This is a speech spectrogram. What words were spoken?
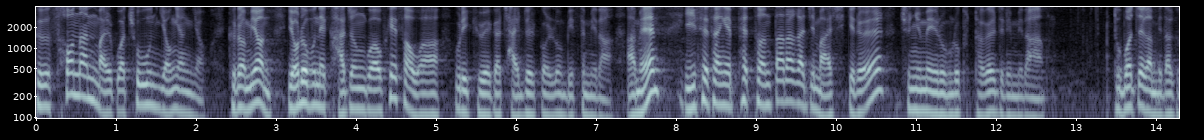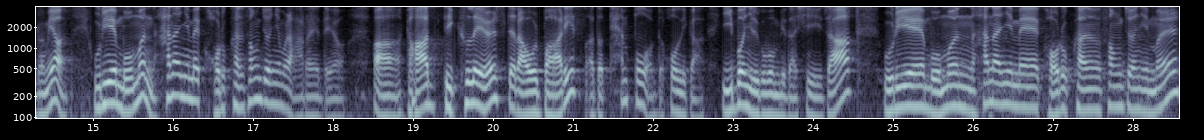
그 선한 말과 좋은 영향력 그러면 여러분의 가정과 회사와 우리 교회가 잘 될 걸로 믿습니다. 아멘. 이 세상의 패턴 따라가지 마시기를 주님의 이름으로 부탁을 드립니다. 두 번째 갑니다. 그러면 우리의 몸은 하나님의 거룩한 성전임을 알아야 돼요. 아, God declares that our bodies are the temple of the Holy God. 2번 읽어봅니다. 시작. 우리의 몸은 하나님의 거룩한 성전임을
